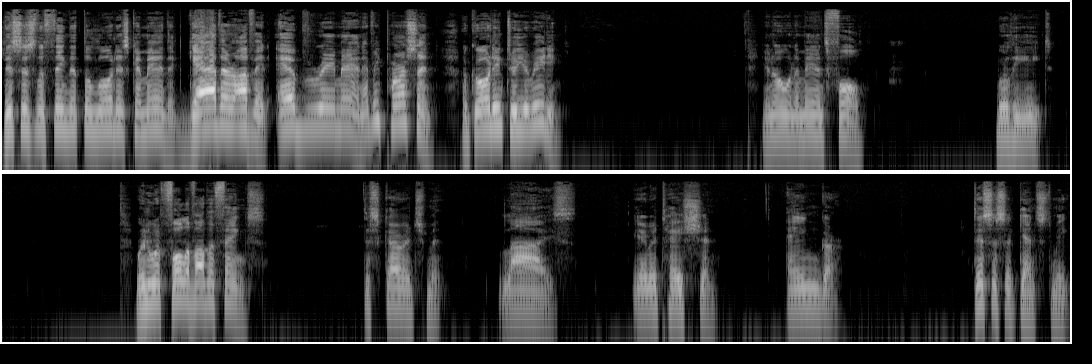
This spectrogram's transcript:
This is the thing that the Lord has commanded. Gather of it every man, every person, according to your reading. You know, when a man's full, will he eat? When we're full of other things, discouragement, lies, irritation, anger, this is against me.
